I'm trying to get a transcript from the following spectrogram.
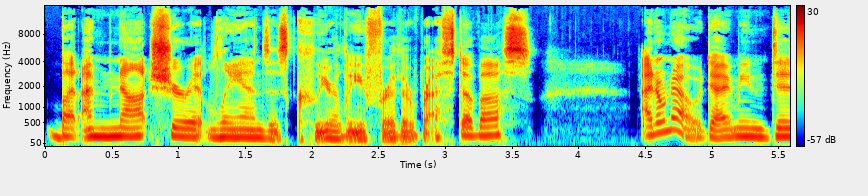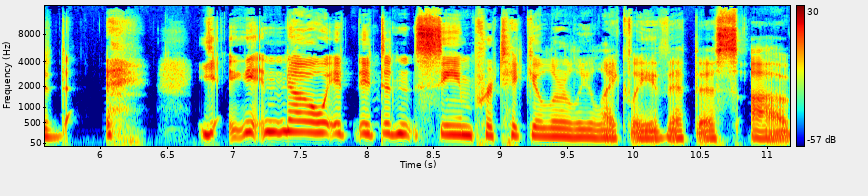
but I'm not sure it lands as clearly for the rest of us. I don't know. I mean, did no, it, it didn't seem particularly likely that this uh,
